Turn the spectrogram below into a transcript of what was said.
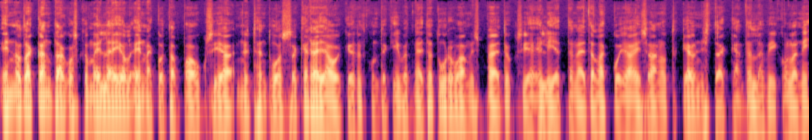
en ota kantaa, koska meillä ei ole ennakkotapauksia. Nythän tuossa käräjäoikeudet, kun tekivät näitä turvaamispäätöksiä, eli että näitä lakkoja ei saanut käynnistääkään tällä viikolla, niin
